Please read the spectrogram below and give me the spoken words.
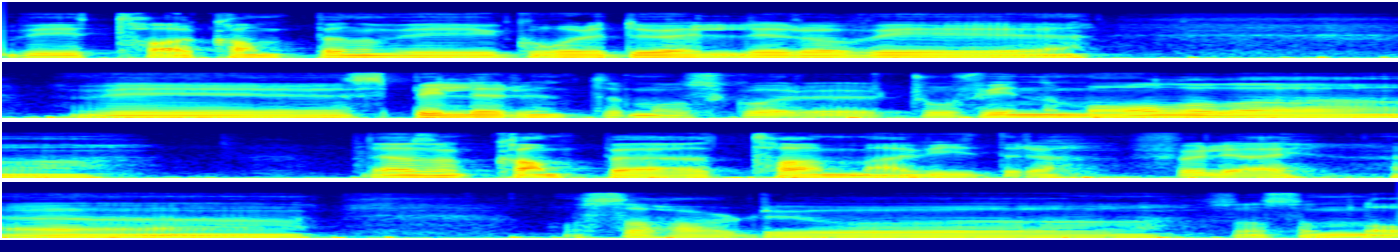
Vi tar kampen, vi går i dueller og vi, vi spiller rundt dem og skårer to fine mål. Og da, det er en sånn kamp jeg tar med meg videre, føler jeg. Eh, Og så har du jo sånn som nå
